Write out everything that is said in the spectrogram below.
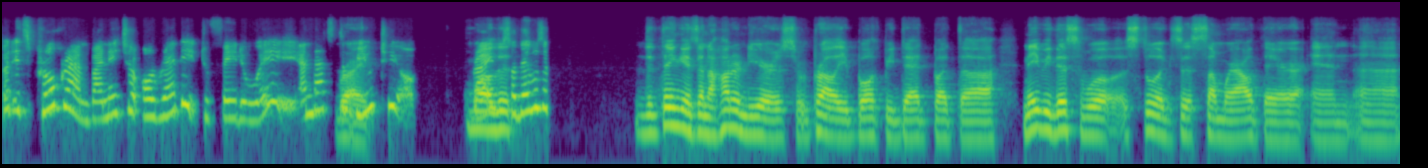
But it's programmed by nature already to fade away and that's the right. beauty of right? well, the, so there was a the thing is in a hundred years we'll probably both be dead but uh maybe this will still exist somewhere out there and uh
